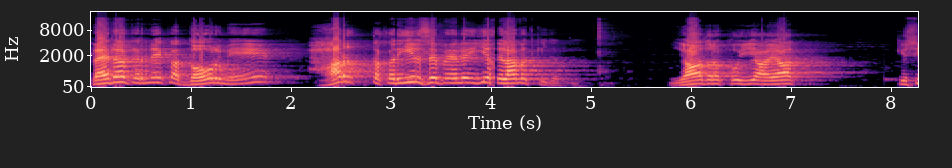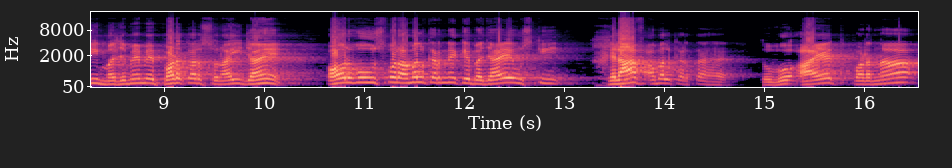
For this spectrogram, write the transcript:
پیدا کرنے کا دور میں ہر تقریر سے پہلے یہ تلاوت کی جاتی ہے۔ یاد رکھو یہ آیات کسی مجمے میں پڑھ کر سنائی جائیں اور وہ اس پر عمل کرنے کے بجائے اس کی خلاف عمل کرتا ہے تو وہ آیت پڑھنا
